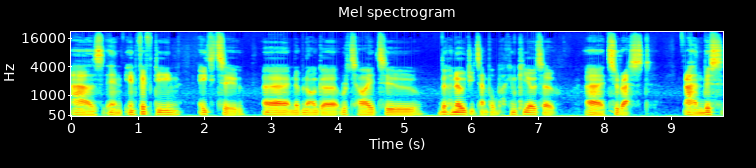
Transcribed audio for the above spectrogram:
as in, in 1582, uh, Nobunaga retired to the Honnoji temple back in Kyoto uh, to rest and this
